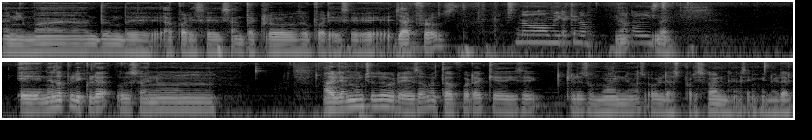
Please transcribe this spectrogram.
animada donde aparece Santa Claus, aparece Jack Frost. No, mira que no, no, la he visto. en esa película usan un... Hablan mucho sobre esa metáfora que dice que los humanos o las personas en general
